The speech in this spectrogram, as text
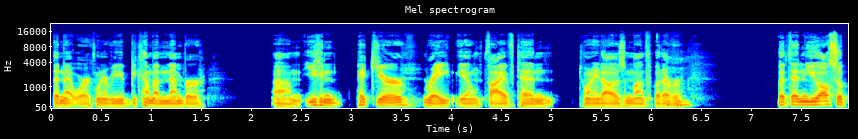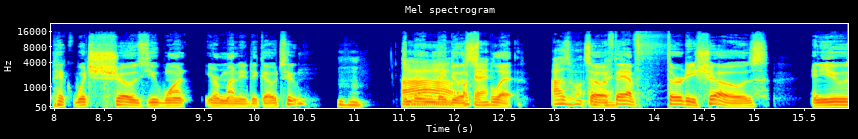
the network. Whenever you become a member, um, you can pick your rate. You know, five, ten, twenty dollars a month, whatever. Mhm. But then you also pick which shows you want your money to go to, Mhm. and then Ah, they do a okay. split. Was wa- So okay. if they have 30 shows and you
